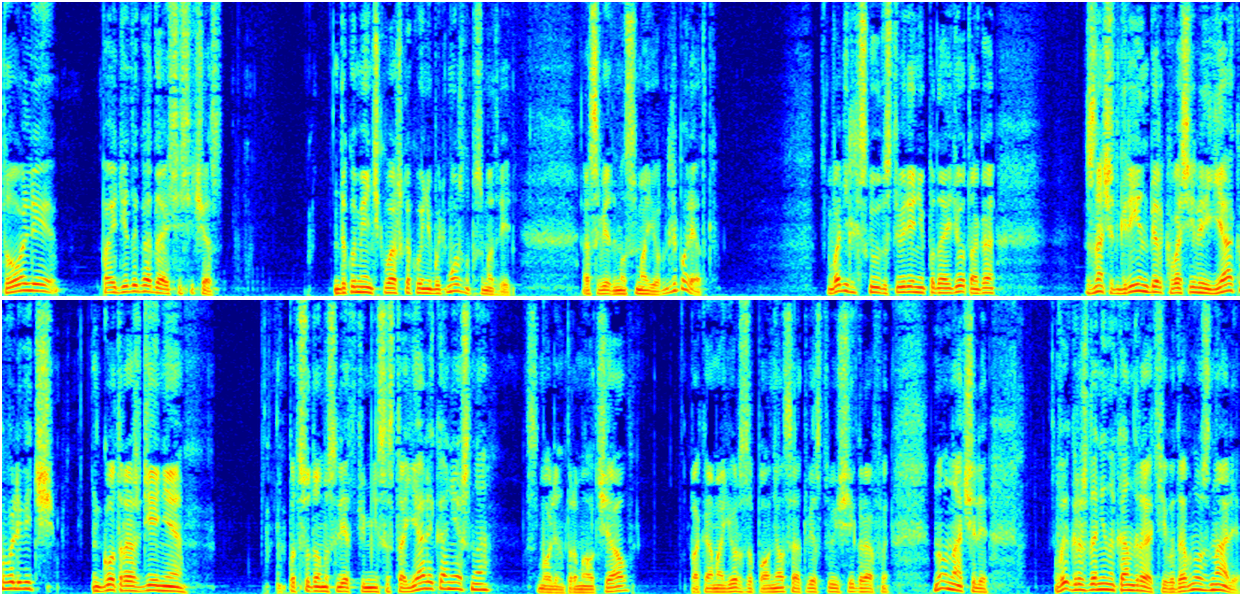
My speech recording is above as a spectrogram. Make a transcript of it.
то ли... Пойди догадайся сейчас. Документик ваш какой-нибудь можно посмотреть? — осведомился майор. — Для порядка. Водительское удостоверение подойдет, ага. Значит, Гринберг Василий Яковлевич, год рождения под судом и следствием не состояли, конечно. Смолин промолчал пока майор заполнял соответствующие графы. «Ну, начали. Вы, гражданина Кондратьева, давно знали».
